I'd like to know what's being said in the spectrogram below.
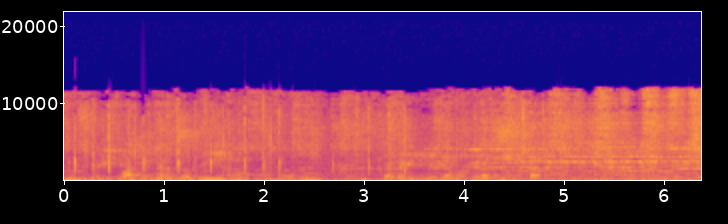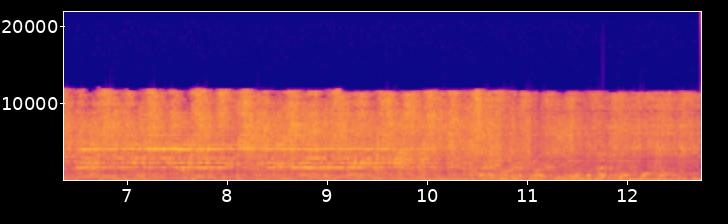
lustrini. Qualche carciofino. Aspetta che gli mettiamo anche la cinta. Eh, non è facile. Secondo me è un po' carico.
